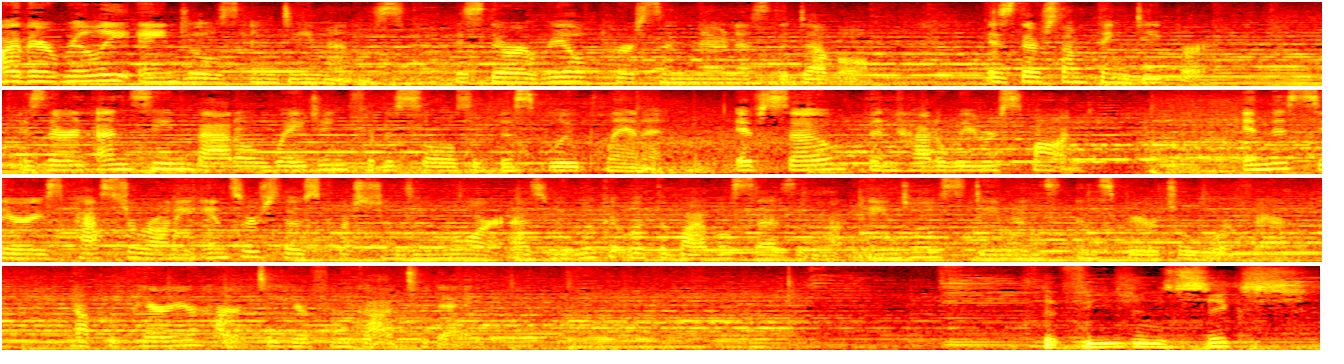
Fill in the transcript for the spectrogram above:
Are there really angels and demons? Is there a real person known as the devil? Is there something deeper? Is there an unseen battle waging for the souls of this blue planet? If so, then how do we respond? In this series, Pastor Ronnie answers those questions and more as we look at what the Bible says about angels, demons, and spiritual warfare. Now prepare your heart to hear from God today. Ephesians 6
